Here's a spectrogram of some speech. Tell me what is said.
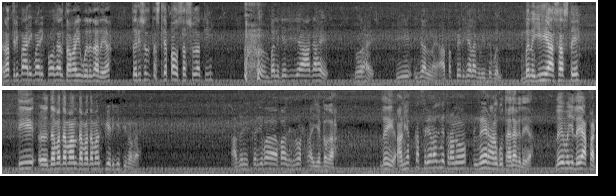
रात्री बारीक बारीक पाऊस आला तेव्हा ही ओलं झालं या. तरी सुद्धा तसल्या पावसात सुद्धा ती बनग्याची जी आग आहे धोर आहे ती झालं नाही. आता पेट घ्यायला लागली डबल बनगी ही असं असते ती दमादमान दमादमान पेट घेते बघा. अजून इकडची बा बाजरी रोठा आहे बघा. लय आणि ह्या कचऱ्यालाच मित्रांनो लय रान गोतायला लागलं या. लय म्हणजे लय आफाट.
